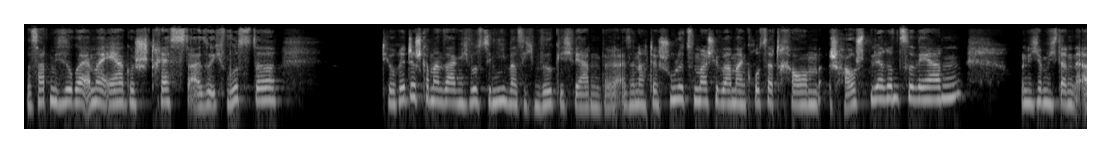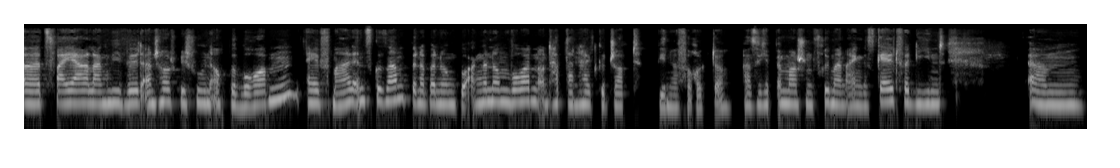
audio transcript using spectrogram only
Das hat mich sogar immer eher gestresst. Also ich wusste, theoretisch kann man sagen, ich wusste nie, was ich wirklich werden will. Also nach der Schule zum Beispiel war mein großer Traum, Schauspielerin zu werden. Und ich habe mich dann äh, zwei Jahre lang wie wild an Schauspielschulen auch beworben, elfmal insgesamt, bin aber nirgendwo angenommen worden und habe dann halt gejobbt wie eine Verrückte. Also ich habe immer schon früh mein eigenes Geld verdient ähm,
